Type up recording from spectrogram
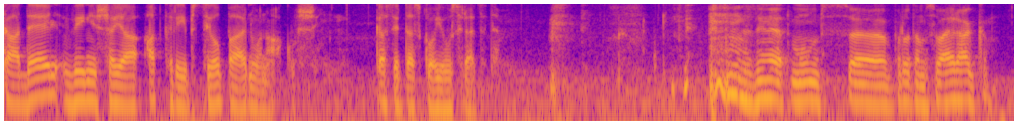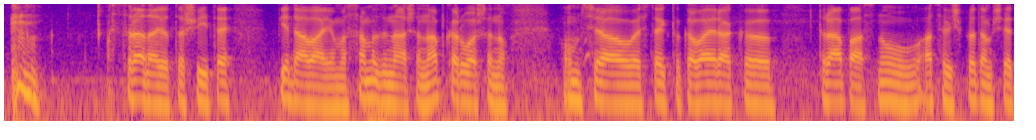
kādēļ viņi šajā atkarības cilpā ir nonākuši. Kas ir tas, ko jūs redzat? Ziniet, mums, uh, protams, vairāk strādājot ar šī piedāvājuma samazināšanu, apkarošanu. Mums jau, es teiktu, ka vairāk uh, trāpās, nu, atsevišķi, protams, šie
